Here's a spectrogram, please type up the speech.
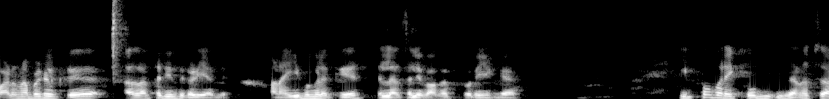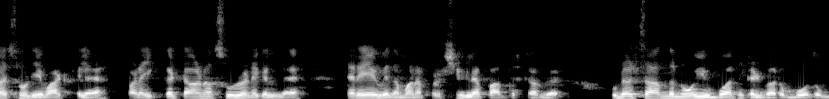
பல நபர்களுக்கு அதெல்லாம் தெரியுது கிடையாது. ஆனா இவங்களுக்கு எல்லாம் தெளிவாக புரியுங்க. இப்போ வரைக்கும் தனுசு வாழ்க்கையில பல இக்கட்டான சூழ்நிலைகள்ல நிறைய விதமான பிரச்சனைகளை பார்த்துருக்காங்க. உடல் சார்ந்த நோய் உபாதைகள் வரும்போதும்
